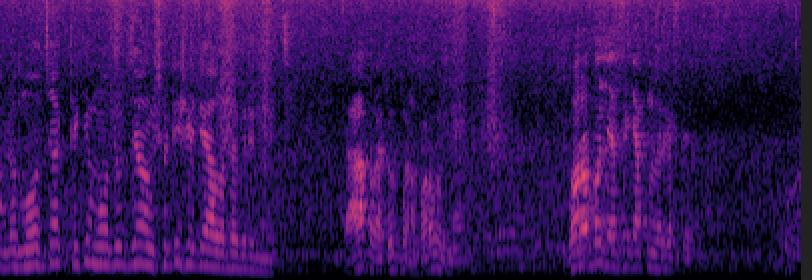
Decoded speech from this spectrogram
আমরা মৌচাক থেকে মধুর যে অংশটি, সেটি আলাদা করে নিয়েছি। যা তো ভাই ঢুকবো না, বড় বলি না বড় বলি আছে কি আপনাদের কাছে?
